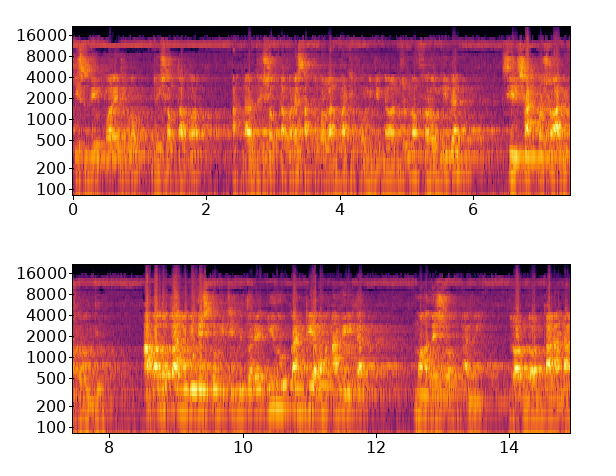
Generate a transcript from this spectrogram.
কিছুদিন পরে দিব, দুই সপ্তাহ পর। আপনারা দুই সপ্তাহ পরে ছাত্র কল্যাণ পার্টির কমিটি নেওয়ার জন্য ফরম নিবেন। সিল স্বাক্ষর আমি ফরম দিব আপাতত আমি বিদেশ কমিটির ভিতরে ইউরোপ কান্ট্রি এবং আমেরিকার মহাদেশও আমি লন্ডন, কানাডা,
